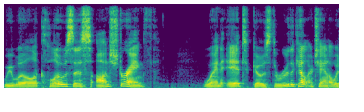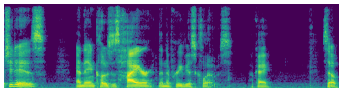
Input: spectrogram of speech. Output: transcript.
We will close this on strength when it goes through the Keltner channel, which it is, and then closes higher than the previous close. Okay. So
